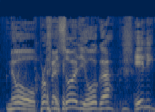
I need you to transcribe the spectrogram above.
meu professor de yoga, ele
